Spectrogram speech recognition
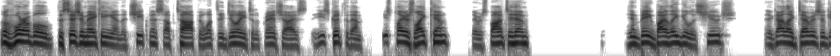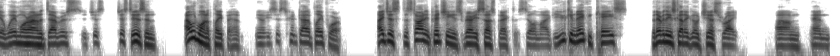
the horrible decision making and the cheapness up top and what they're doing to the franchise, he's good for them. These players like him. They respond to him. Him being bilingual is huge. And a guy like Devers, you'll get way more out of Devers. It just just is. And I would want to play for him. You know, he's just a good guy to play for. I just the starting pitching is very suspect still in my view. You can make a case, but everything's got to go just right. Um, and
